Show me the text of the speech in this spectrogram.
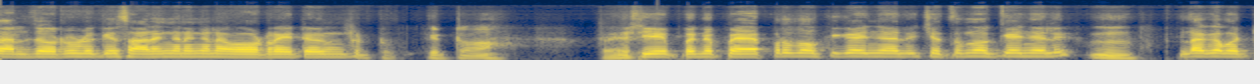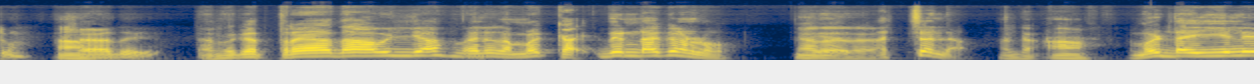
തലച്ചോറ് കൊടുക്കിയ സാധനം ഇങ്ങനെ ഇങ്ങനെ ഓർഡർ ആയിട്ട് കിട്ടും. കിട്ടും പക്ഷേ പിന്നെ പേപ്പർ നോക്കി കഴിഞ്ഞാൽ ചിത്രം നോക്കി കഴിഞ്ഞാൽ. ഉണ്ടാക്കാൻ പറ്റും. അത് നമുക്ക് എത്ര ഇതാവില്ല. എന്നാലും നമ്മൾ ഇത് ഉണ്ടാക്കണല്ലോ അച്ചല്ല. നമ്മൾ ഡെയിലി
